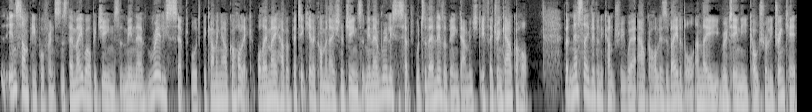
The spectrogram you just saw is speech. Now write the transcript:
in some people, for instance, there may well be genes that mean they're really susceptible to becoming alcoholic, or they may have a particular combination of genes that mean they're really susceptible to their liver being damaged if they drink alcohol. But unless they live in a country where alcohol is available and they routinely culturally drink it,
